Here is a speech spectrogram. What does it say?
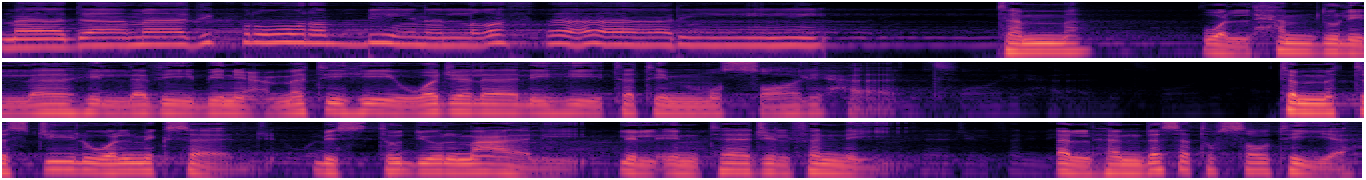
ما دام ذكر ربنا الغفار. تم والحمد لله الذي بنعمته وجلاله تتم الصالحات. تم التسجيل والمكساج باستوديو المعالي للإنتاج الفني الهندسة الصوتية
